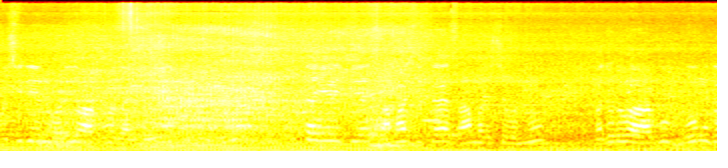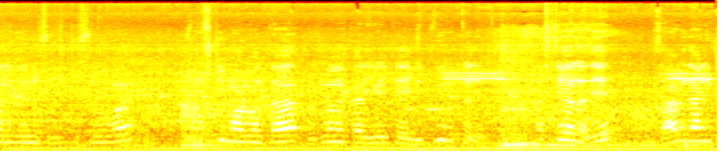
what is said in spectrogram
ಮಸೀದಿಯನ್ನು ಒಡೆದು ಹಾಕುವುದಾಗಿ ಇಂಥ ಹೇಳಿಕೆಯ ಸಾಮಾಜಿಕ ಸಾಮರಸ್ಯವನ್ನು ಕದಡುವ ಹಾಗೂ ಭೂಮು ಗಲಭೆಯನ್ನು ಸೃಷ್ಟಿಸುವ, ಸೃಷ್ಟಿ ಮಾಡುವಂತಹ ಪ್ರಚೋದನಕಾರಿ ಹೇಳಿಕೆಯಾಗಿದ್ದು ಇರುತ್ತದೆ. ಅಷ್ಟೇ ಅಲ್ಲದೆ, ಸಾಂವಿಧಾನಿಕ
